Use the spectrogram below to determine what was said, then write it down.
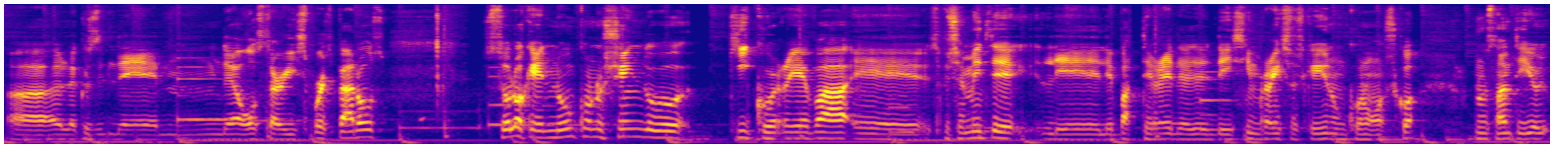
uh, le, così, le, le All Star Esports Battles, solo che non conoscendo chi correva e specialmente le, le batterie dei, dei sim racers che io non conosco, nonostante io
